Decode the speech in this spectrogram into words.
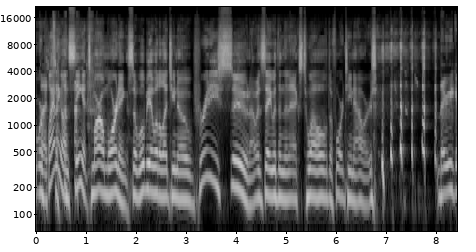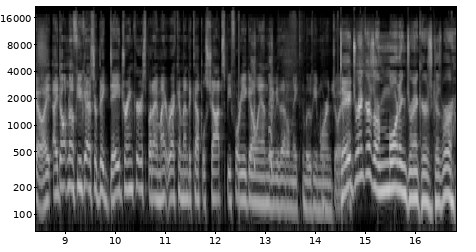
we're But- planning on seeing it tomorrow morning, so we'll be able to let you know pretty soon. I would say within the next 12 to 14 hours. there you go. I, I don't know if you guys are big day drinkers, but I might recommend a couple shots before you go in. Maybe that'll make the movie more enjoyable. Day drinkers or morning drinkers? Because we're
